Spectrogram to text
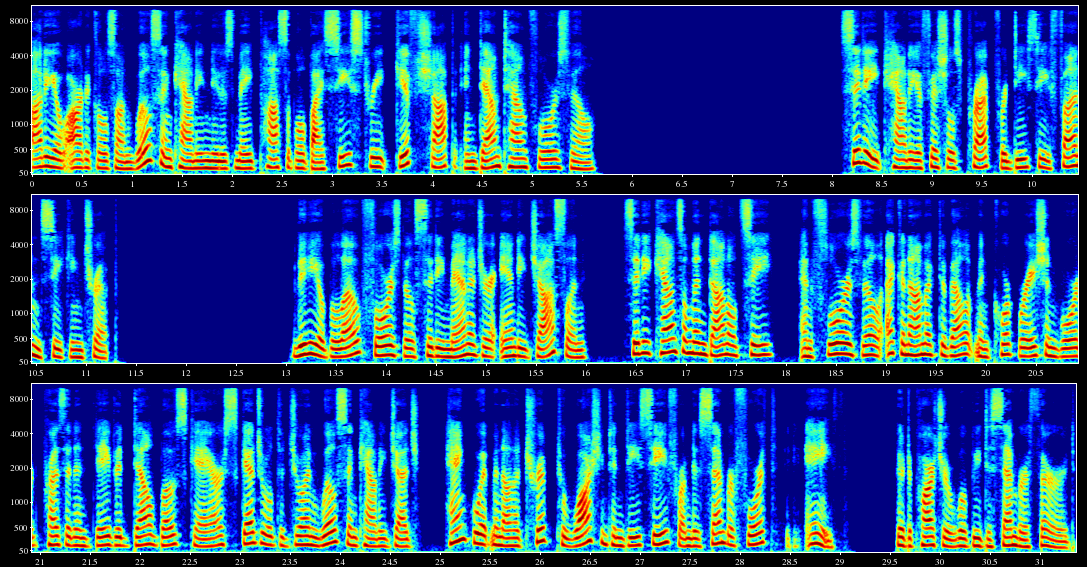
Audio articles on Wilson County News made possible by C Street Gift Shop in downtown Floresville. City County officials prep for DC fund seeking trip. Video below Floresville City Manager Andy Joslin, City Councilman Donald Scee., and Floresville Economic Development Corporation Board President David Del Bosque are scheduled to join Wilson County Judge Hank Whitman on a trip to Washington, D.C. from December 4th to 8th. Their departure will be December 3rd.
